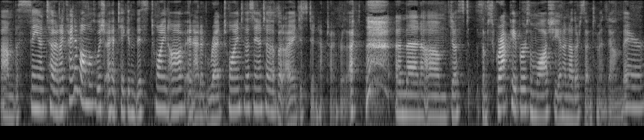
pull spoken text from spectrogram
um, the Santa, and I kind of almost wish I had taken this twine off and added red twine to the Santa, but I just didn't have time for that. and then um, just some scrap paper, some washi, and another sentiment down there.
